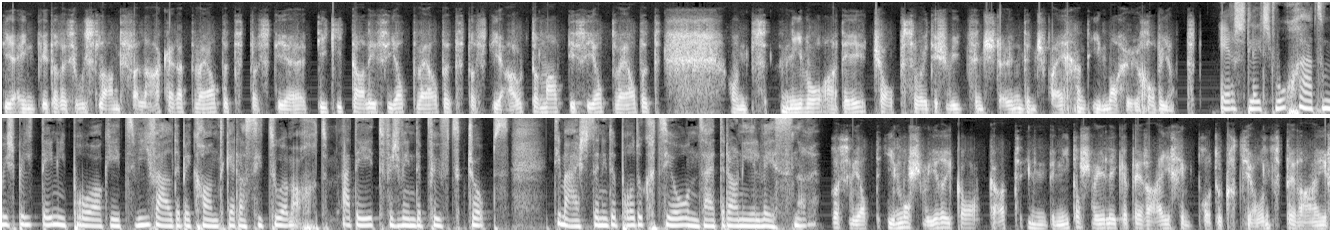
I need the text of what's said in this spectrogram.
die entweder ins Ausland verlagert werden, dass die digitalisiert werden, dass die automatisiert werden und das Niveau an den Jobs, die in der Schweiz entstehen, entsprechend immer höher wird. Erst letzte Woche hat zum Beispiel die Denipro AG Zweifelden bekannt gegeben, dass sie zumacht. Auch dort verschwinden 50 Jobs. Die meisten in der Produktion, sagt Daniel Wessner. Es wird immer schwieriger, gerade im niederschwelligen Bereich, im Produktionsbereich,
